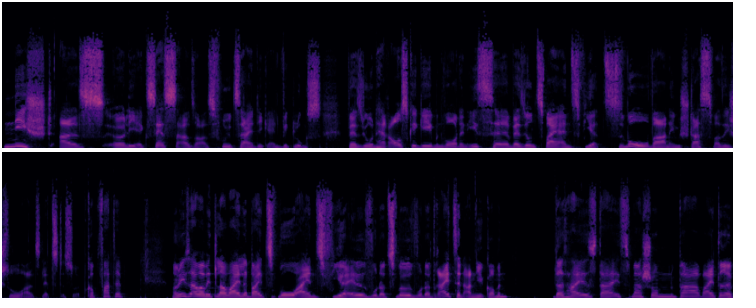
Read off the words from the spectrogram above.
nicht als Early Access, also als frühzeitige Entwicklungsversion herausgegeben worden ist. Äh, Version 2142 war nämlich das, was ich so als letztes so im Kopf hatte. Man ist aber mittlerweile bei 21411 oder 12 oder 13 angekommen. Das heißt, da ist man schon ein paar weitere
